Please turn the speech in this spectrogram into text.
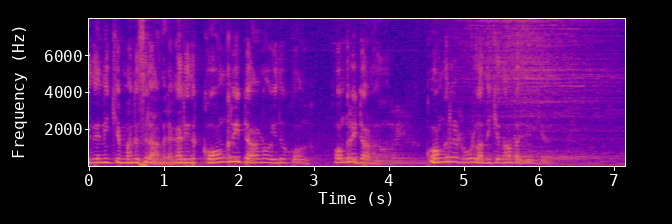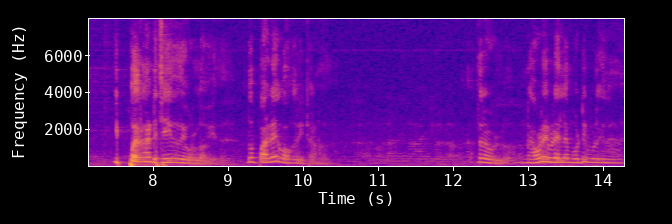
ഇതെനിക്ക് മനസ്സിലാകുന്നില്ല. കാര്യം ഇത് കോൺക്രീറ്റ് ആണോ ഇത് കോൺക്രീറ്റ് ആണോ കോൺക്രീറ്റ് റോഡിലാണ് നിൽക്കുന്നതുകൊണ്ടാണ് ചോദിക്കുന്നത്. ഇപ്പം എങ്ങാണ്ട് ചെയ്തതേ ഉള്ളോ ഇത്. ഇത് പഴയ കോൺക്രീറ്റ് ആണോ അത്രേ ഉള്ളൂ. അവിടെ ഇവിടെ എല്ലാം പൊട്ടിപ്പൊളിക്കുന്നത്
